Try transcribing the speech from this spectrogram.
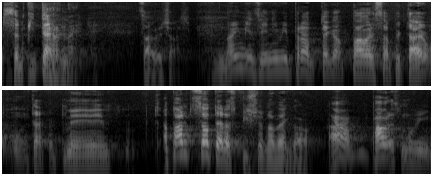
sempiterne cały czas. No i między innymi tego Powersa pytają, tak, a pan co teraz pisze nowego? A Powers mówi,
